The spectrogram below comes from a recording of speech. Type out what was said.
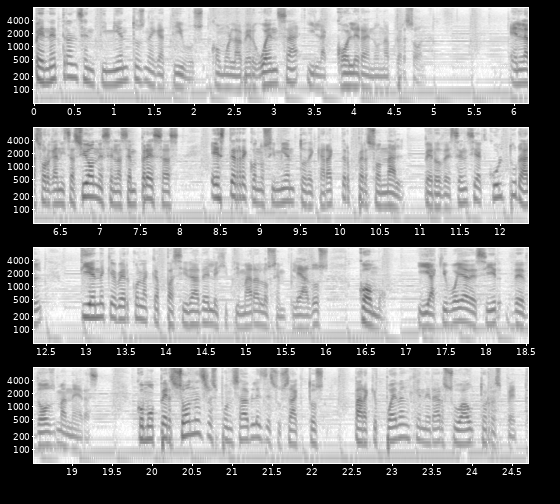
penetran sentimientos negativos como la vergüenza y la cólera en una persona. En las organizaciones, en las empresas, este reconocimiento de carácter personal, pero de esencia cultural, tiene que ver con la capacidad de legitimar a los empleados como, y aquí voy a decir de dos maneras, como personas responsables de sus actos para que puedan generar su autorrespeto.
